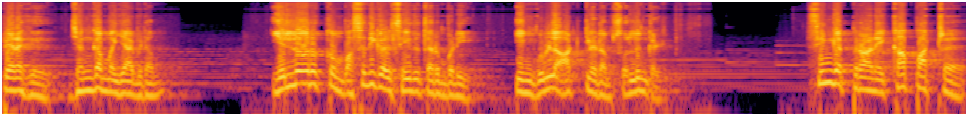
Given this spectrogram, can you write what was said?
பிறகு ஜங்கம்மையாவிடம் எல்லோருக்கும் வசதிகள் செய்து தரும்படி இங்குள்ள ஆட்களிடம் சொல்லுங்கள். சிங்கப்பிரானை காப்பாற்ற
